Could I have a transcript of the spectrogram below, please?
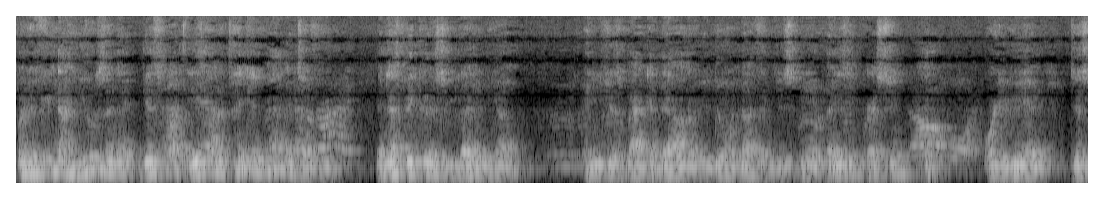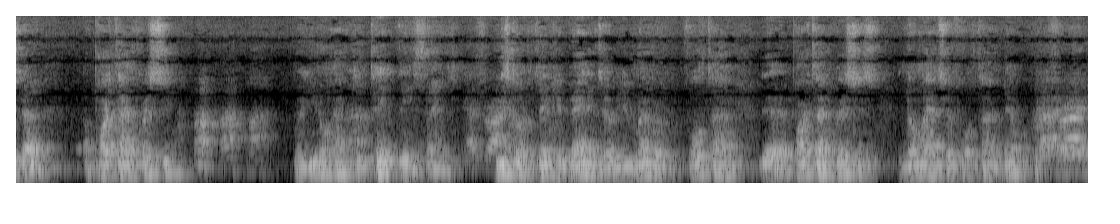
But if you're not using it, guess what? He's going to take advantage That's of you. right. And that's because you let him go. Mhm. And you're just backing down or you're doing nothing. Just being a lazy Christian. Oh boy. or you're being just a, a part-time Christian. Well, you don't have to take these things. That's He's going to take advantage of you. Remember, full-time, the part-time Christians, no match for full-time devil. That's right.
